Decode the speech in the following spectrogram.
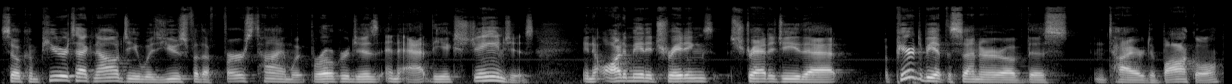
So, computer technology was used for the first time with brokerages and at the exchanges an automated trading strategy that appeared to be at the center of this entire debacle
